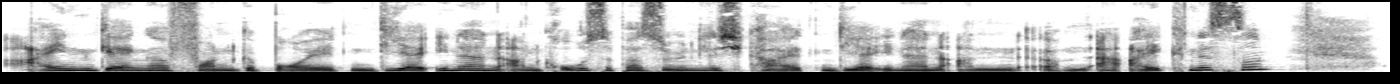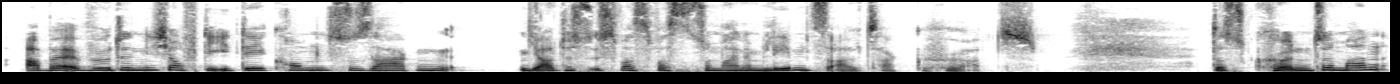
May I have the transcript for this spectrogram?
Eingänge von Gebäuden, die erinnern an große Persönlichkeiten, die erinnern an ähm, Ereignisse. Aber er würde nicht auf die Idee kommen zu sagen, ja, das ist was, was zu meinem Lebensalltag gehört. Das könnte man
